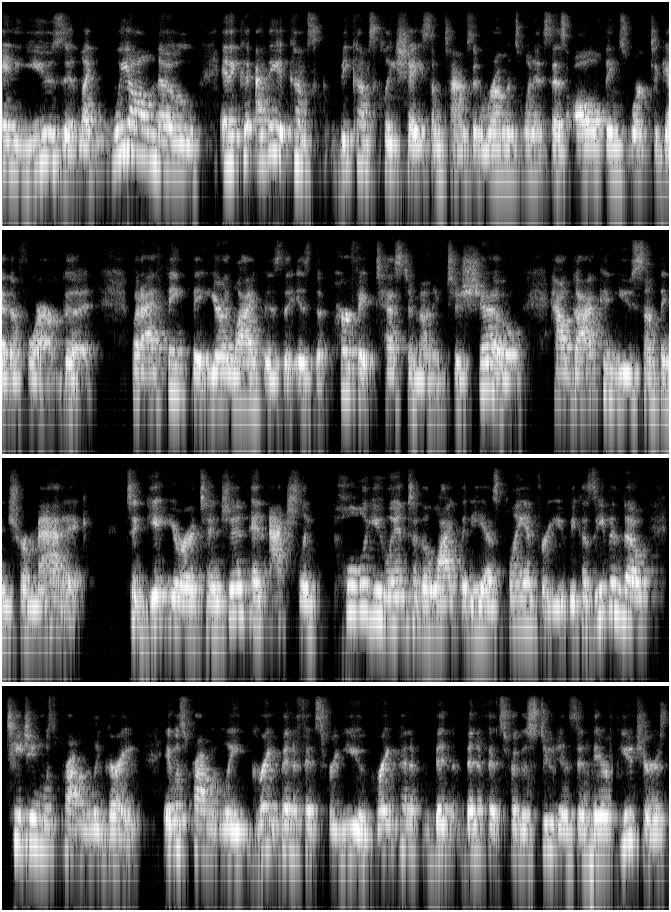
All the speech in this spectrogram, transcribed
and use it. Like we all know and it i think it comes becomes cliche sometimes in romans when it says all things work together for our good. But i think that your life is the, is the perfect testimony to show how god can use something traumatic to get your attention and actually pull you into the life that he has planned for you. Because even though teaching was probably great, it was probably great benefits for you, great benefits for the students and their futures,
